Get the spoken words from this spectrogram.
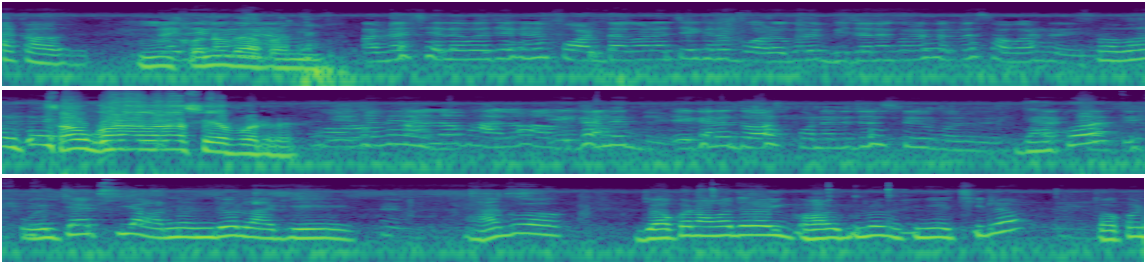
থাকা হবে। কোনো ব্যাপার নেই। আপনার ছেলে বলছে এখানে পর্দা করা আছে এখানে বড় করে বিছানা করে ফেলবে সবার হয়ে সব গড়া গড়া শুয়ে পড়বে। এখানে এখানে এখানে দশ পনেরো জন শুয়ে পড়বে। দেখো ওইটা কি আনন্দ লাগে। হ্যাঁ গো যখন আমাদের ওই ঘরগুলো ভেঙেছিল তখন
